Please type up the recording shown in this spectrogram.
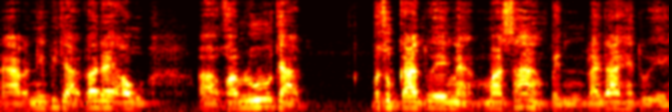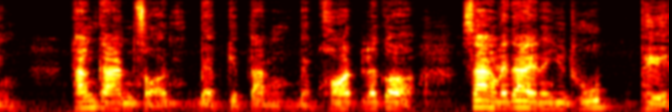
นะครับ อันนี้พี่จ๋าก็ได้เอาอความรู้จาก ประสบการณ์ตัวเองเนี่ยมาสร้างเป็นรายได้ให้ตัวเอง ทั้งการสอนแบบเก็บตังค์แบบคอร์สแล้วก็สร้างรายได้ใน YouTube เพจ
